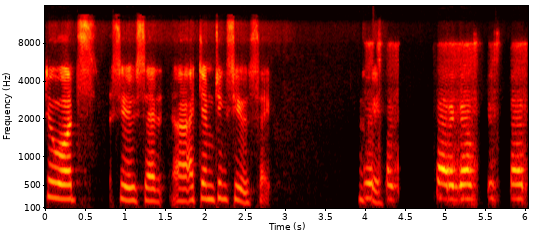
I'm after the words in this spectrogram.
towards suicide uh, attempting suicide okay paragraph is that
